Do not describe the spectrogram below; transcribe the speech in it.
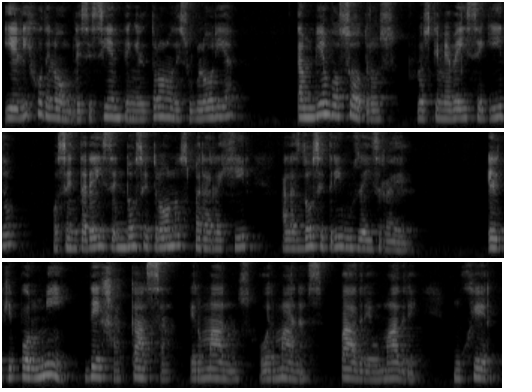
y el Hijo del Hombre se siente en el trono de su gloria, también vosotros, los que me habéis seguido, os sentaréis en doce tronos para regir a las doce tribus de Israel. El que por mí deja casa, hermanos o hermanas, padre o madre, mujer,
